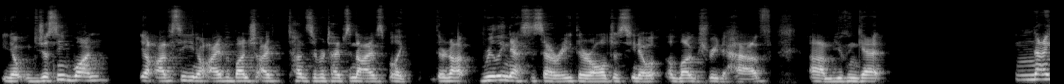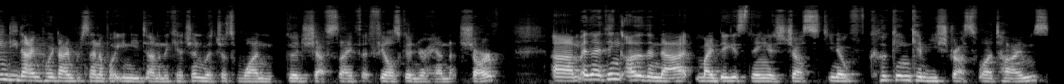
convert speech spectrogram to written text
you know, you just need one. You know, obviously, you know, I have a bunch, I have tons of different types of knives, but like they're not really necessary. They're all just, you know, a luxury to have. Um, you can get 99.9% of what you need done in the kitchen with just one good chef's knife that feels good in your hand that's sharp. Um, and I think other than that, my biggest thing is just, you know, cooking can be stressful at times.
